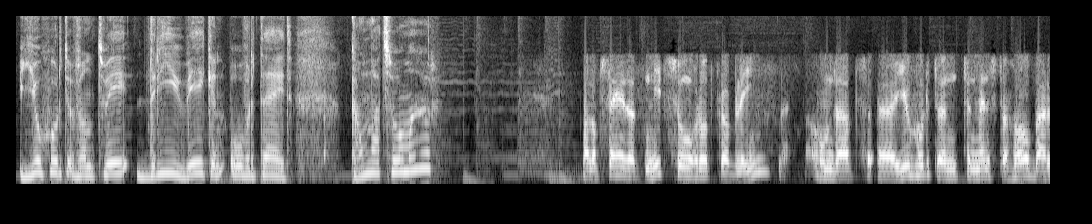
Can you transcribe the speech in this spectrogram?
yoghurt van twee, drie weken over tijd. Kan dat zomaar? Maar op zich is dat niet zo'n groot probleem, omdat eh, yoghurt een tenminste houdbaar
